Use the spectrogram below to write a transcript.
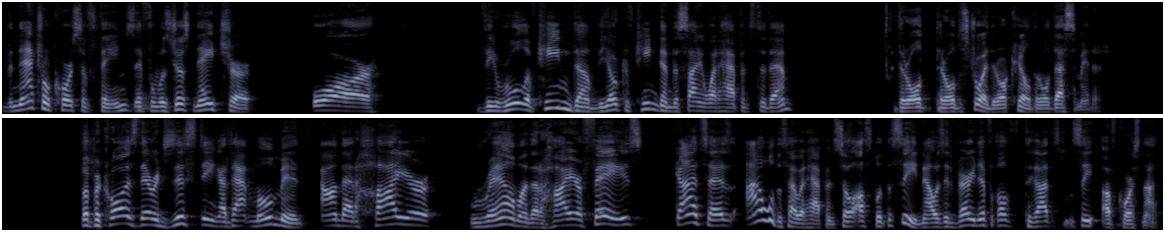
the natural course of things, if it was just nature or the rule of kingdom, the yoke of kingdom deciding what happens to them, they're all, they're all destroyed. They're all killed. They're all decimated. But because they're existing at that moment on that higher realm, on that higher phase, God says, I will decide what happens. So I'll split the sea. Now, is it very difficult to God to split the sea? Of course not.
